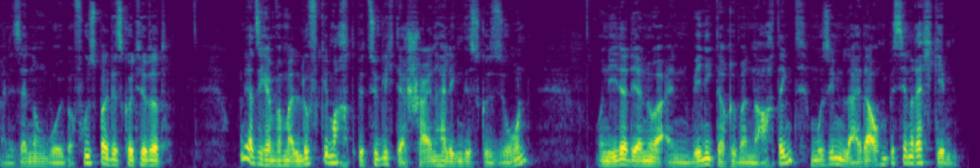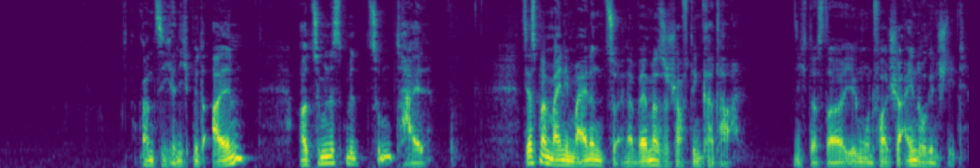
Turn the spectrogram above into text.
eine Sendung, wo über Fußball diskutiert wird. Und er hat sich einfach mal Luft gemacht bezüglich der scheinheiligen Diskussion. Und jeder, der nur ein wenig darüber nachdenkt, muss ihm leider auch ein bisschen recht geben. Ganz sicher nicht mit allem, aber zumindest mit zum Teil. Zuerst mal meine Meinung zu einer Weltmeisterschaft in Katar. Nicht, dass da irgendwo ein falscher Eindruck entsteht.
